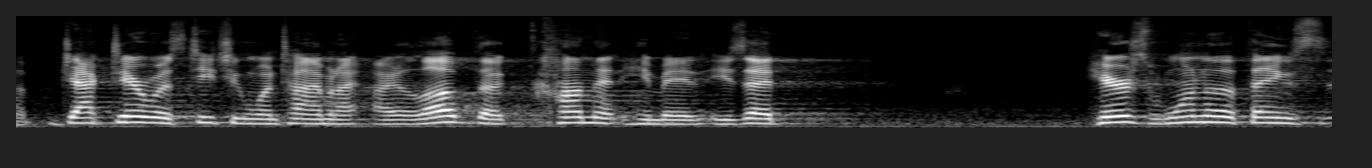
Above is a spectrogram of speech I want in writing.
uh, Jack Deere was teaching one time, and I, I love the comment he made. He said, Here's one of the things,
